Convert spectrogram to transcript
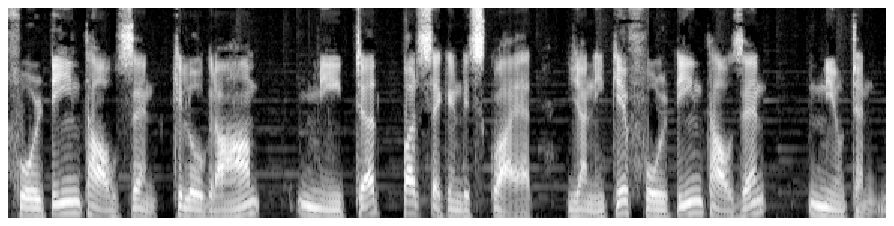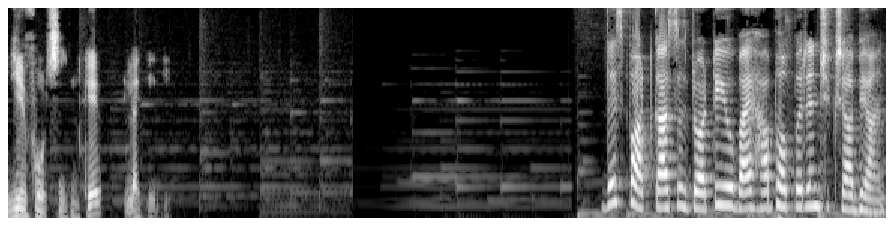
Fourteen thousand kilogram metre per second square, यानी कि फोर्टीन थाउज़ेंड न्यूटन। ये फोर्स इनके लगेगी। This podcast is brought you by Hubhopper Shiksha Abhiyan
